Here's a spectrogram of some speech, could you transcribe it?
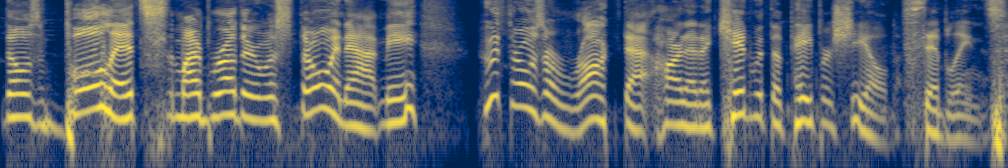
those bullets my brother was throwing at me. Who throws a rock that hard at a kid with a paper shield? Siblings.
